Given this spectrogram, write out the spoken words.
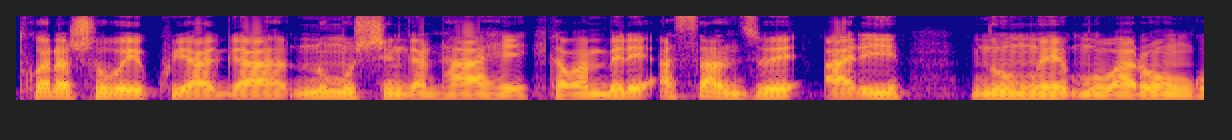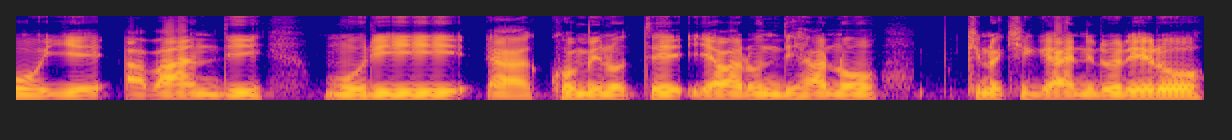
twarashoboye kuyaga n'umushinga ntahe. Akaba mbere asanzwe ari n'umwe mu barongoye abandi muri kominote y'abarundi hano. Kino kiganiro rero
